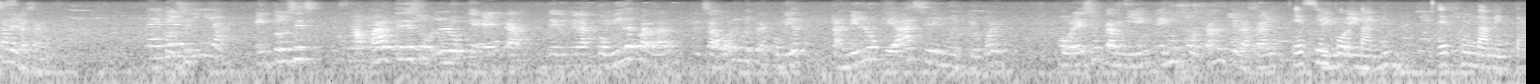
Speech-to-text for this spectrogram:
Sal en la sangre. La Entonces- energía. Entonces, aparte de eso, lo que eh, ah, de, de las comidas para dar el sabor en nuestras comidas, también lo que hace en nuestro cuerpo. Por eso también es importante la sal. Es en- en el importante. Es fundamental.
